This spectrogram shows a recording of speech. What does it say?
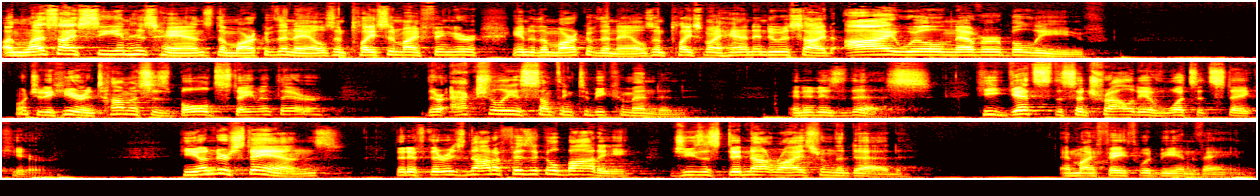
Unless I see in his hands the mark of the nails, and place in my finger into the mark of the nails, and place my hand into his side, I will never believe. I want you to hear in Thomas's bold statement there, there actually is something to be commended. And it is this he gets the centrality of what's at stake here. He understands that if there is not a physical body, Jesus did not rise from the dead, and my faith would be in vain.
